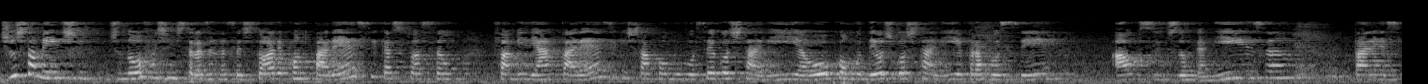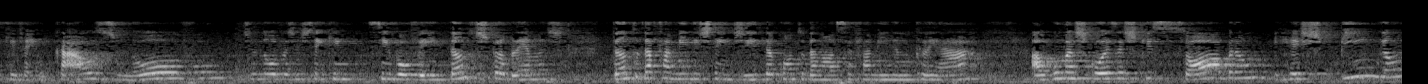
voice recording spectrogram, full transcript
Justamente, de novo, a gente trazendo essa história, quando parece que a situação familiar parece que está como você gostaria ou como Deus gostaria para você, algo se desorganiza, parece que vem o caos de novo, de novo a gente tem que se envolver em tantos problemas, tanto da família estendida quanto da nossa família nuclear. Algumas coisas que sobram e respingam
